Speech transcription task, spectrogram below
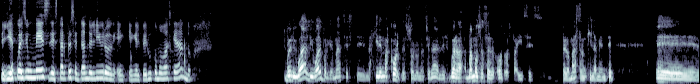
y después de un mes de estar presentando el libro en, en, el Perú, cómo vas quedando? Bueno, igual, igual, porque más este, la gira es más corta, es solo nacionales. Bueno, vamos a hacer otros países, pero más tranquilamente. Eh,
